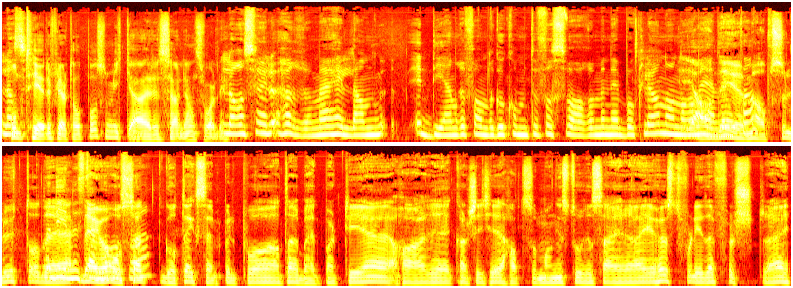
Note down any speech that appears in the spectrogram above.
håndtere flertall på som ikke er særlig ansvarlig. La oss høre med Helland er det en reform dere kommer til å forsvare med nebb og klør? når ja, er det gjør vi absolutt. og det, det, er jo også et godt eksempel på at Arbeiderpartiet har eh, kanskje ikke hatt så mange store seire i høst. fordi det første de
